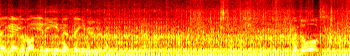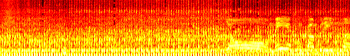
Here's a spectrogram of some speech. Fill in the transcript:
Lägg över batterierna och stäng huvudet. Men då... Ja, mer som kan brinna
